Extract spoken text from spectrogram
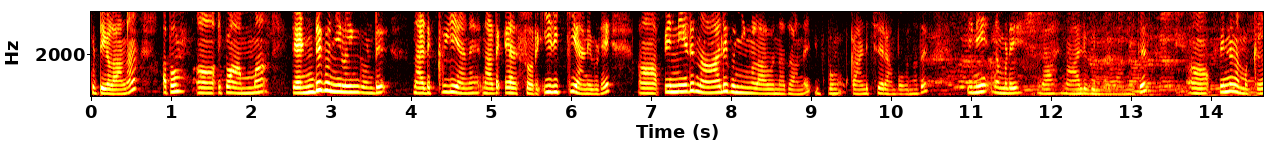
കുട്ടികളാണ്. അപ്പം ഇപ്പോൾ അമ്മ രണ്ട് കുഞ്ഞിലെയും കൊണ്ട് നടക്കുകയാണ് നട സോറി ഇരിക്കുകയാണ് ഇവിടെ. പിന്നീട് നാല് കുഞ്ഞുങ്ങളാവുന്നതാണ് ഇപ്പം കാണിച്ചു തരാൻ പോകുന്നത്. ഇനി നമ്മുടെ ഇതാ നാല് കുഞ്ഞുങ്ങളാണിത്. പിന്നെ നമുക്ക്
